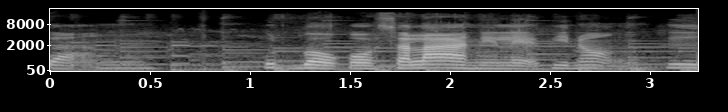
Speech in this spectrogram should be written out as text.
สร้างขุดบ่อก่อสลานี่แหละพี่น้องคือ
